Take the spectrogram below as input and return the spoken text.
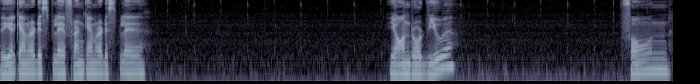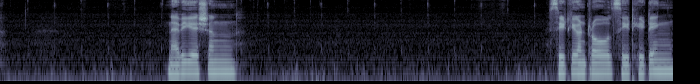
rear camera display front camera display ये ऑन रोड व्यू है फ़ोन नेविगेशन सीट के control seat heating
